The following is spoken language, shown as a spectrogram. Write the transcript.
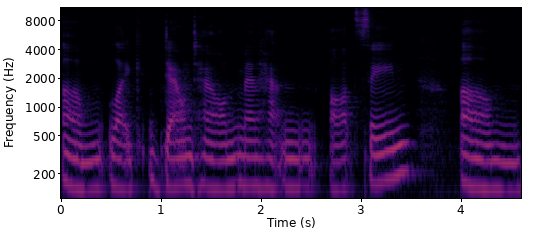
um, like downtown Manhattan art scene. Um,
